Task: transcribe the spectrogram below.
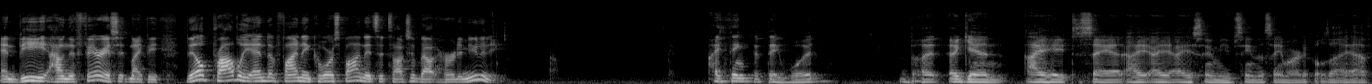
and b how nefarious it might be they'll probably end up finding correspondence that talks about herd immunity I think that they would, but again, I hate to say it. I, I, I assume you've seen the same articles I have.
